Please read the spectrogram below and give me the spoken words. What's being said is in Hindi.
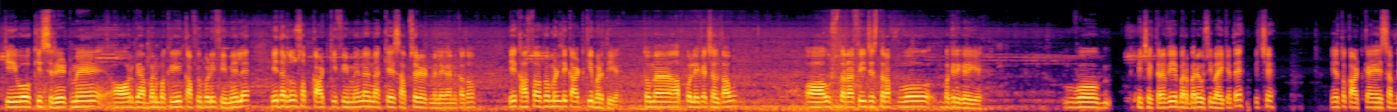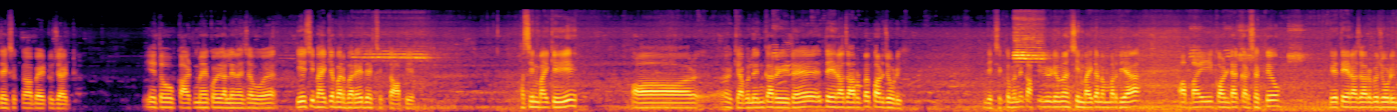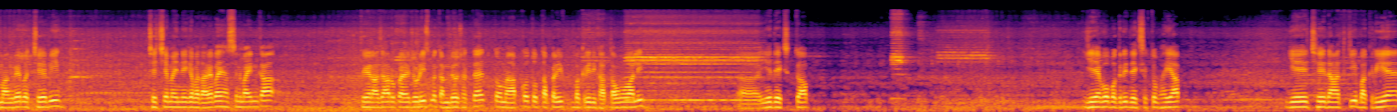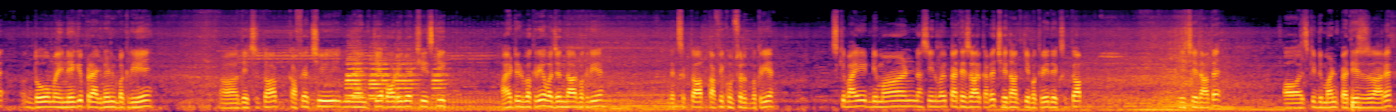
कि वो किस रेट में और गैबन बकरी काफ़ी बड़ी फ़ीमेल है। इधर तो सब काट की फ़ीमेल है नक के हिसाब से रेट मिलेगा इनका तो। ये ख़ास तौर पर मंडी काट की भरती है। तो मैं आपको लेकर चलता हूँ। और उस तरफ़ ही जिस तरफ़ वो बकरी गई है। वो पीछे की तरफ़, ये बरबर है, उसी भाई के थे, पीछे। ये तो काट का है सब देख सकते हो आप ए टू जेड ये तो काट में कोई लेना चाहे वो है। ये इसी भाई के बरबर है, देख सकते हो आप ये। हसीन भाई के ये। और क्या बोले, इनका रेट है तेरह हज़ार रुपये पर जोड़ी। देख सकते हो मैंने, काफ़ी वीडियो में हसीन भाई का नंबर दिया आप भाई कांटेक्ट कर सकते हो। ये तेरह हज़ार रुपये जोड़ी मांग रहे हैं बच्चे अभी। छः छः महीने के बता रहे भाई हसन भाई इनका तेरह हज़ार रुपये है जोड़ी इसमें कम भी हो सकता है। तो मैं आपको तो तपरी बकरी दिखाता हूँ वो वाली। आ, ये देख सकते हो आप। ये है वो बकरी देख सकते हो भाई आप। ये छः दांत की बकरी है दो महीने की प्रेग्नेंट बकरी है। आ, देख सकते हो आप काफ़ी अच्छी लेंथ की है बॉडी भी अच्छी इसकी। हाइटेड बकरी है वजनदार बकरी है। देख सकते हो आप, काफ़ी खूबसूरत बकरी है। इसकी भाई डिमांड हसीन भाई पैंतीस हज़ार कर रहे छः दांत की बकरी देख सकते हो आप। ये छः दांत है और इसकी डिमांड पैंतीस हज़ार है।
